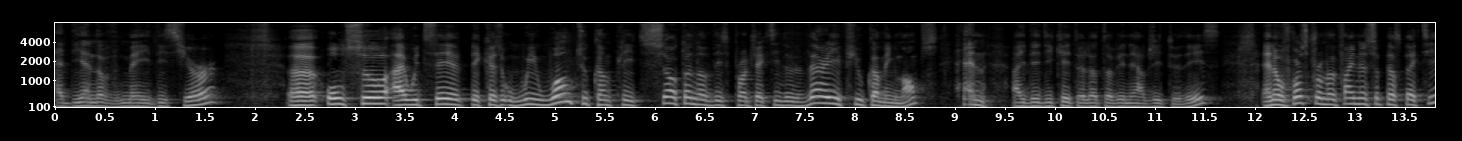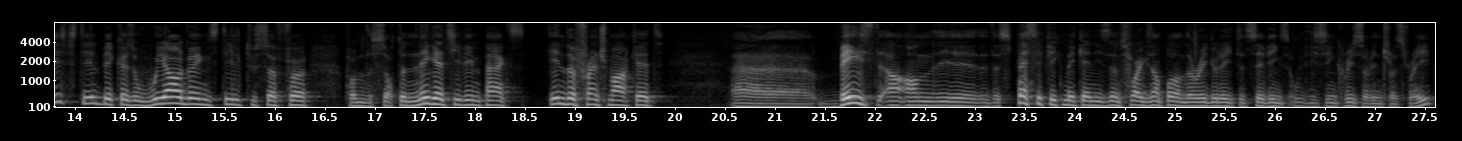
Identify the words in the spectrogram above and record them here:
at the end of May this year. Uh, also, I would say because we want to complete certain of these projects in the very few coming months, and I dedicate a lot of energy to this. And of course, from a financial perspective, still because we are going still to suffer from the certain negative impacts in the French market uh, based on the, the, specific mechanisms, for example, on the regulated savings with this increase of interest rate.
